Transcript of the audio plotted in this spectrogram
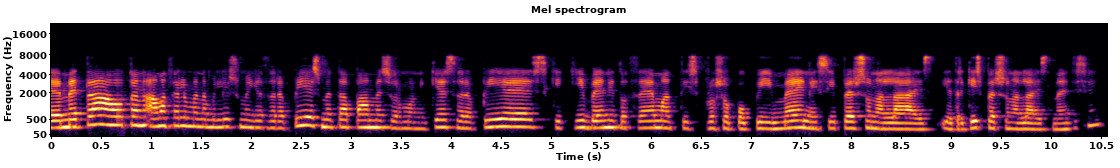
Ε, μετά, όταν, άμα θέλουμε να μιλήσουμε για θεραπείες, μετά πάμε σε ορμονικές θεραπείες και εκεί μπαίνει το θέμα της προσωποποιημένης ή personalized, ιατρικής personalized medicine,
